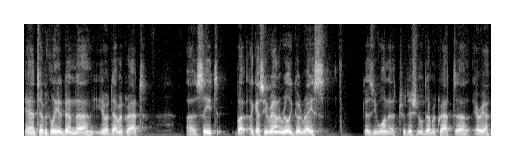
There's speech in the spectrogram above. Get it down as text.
And typically, it had been uh, you know a Democrat uh, seat, but I guess he ran a really good race because he won a traditional Democrat uh, area.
